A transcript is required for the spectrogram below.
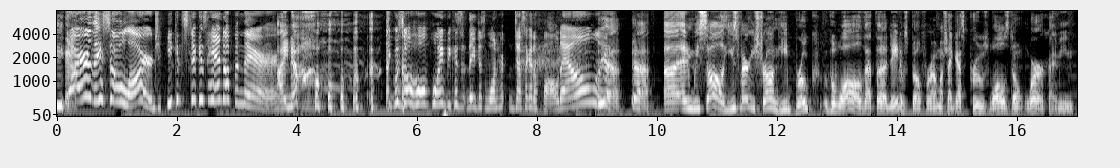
Yeah. Why are they so large? He could stick his hand up in there. I know. like, was the whole point because they just want her, Jessica to fall down? Like, yeah, yeah. Uh, and we saw he's very strong. He broke the wall that the natives built for him, which I guess proves walls don't work. I mean,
